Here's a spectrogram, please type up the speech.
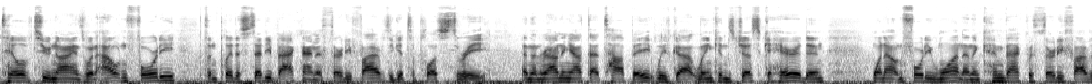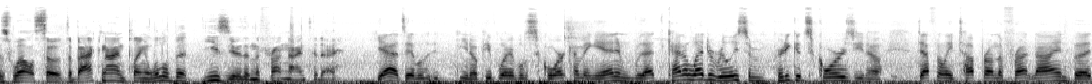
tale of two nines, went out in 40 but then played a steady back nine at 35 to get to plus three. And then rounding out that top eight, we've got Lincoln's Jessica Harridan, went out in 41 and then came back with 35 as well. So the back nine playing a little bit easier than the front nine today yeah, it's able to, you know, people are able to score coming in, and that kind of led to really some pretty good scores. You know, definitely tougher on the front nine, but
